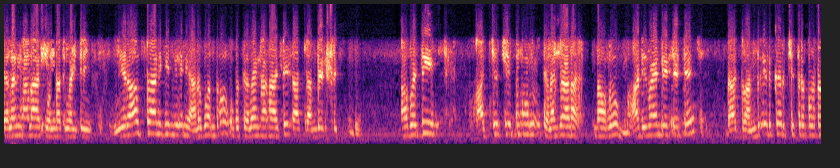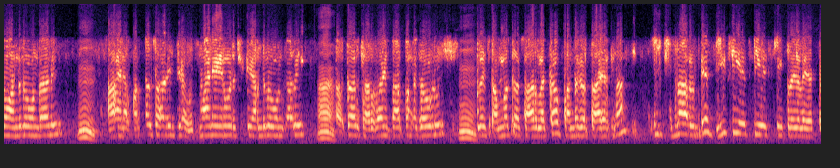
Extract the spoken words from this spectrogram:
తెలంగాణకి ఉన్నటువంటి ఏ రాష్ట్రానికి లేని అనుబంధం ఒక తెలంగాణకి డాక్టర్ అంబేద్కర్కి ఉంది. కాబట్టి రాజ్య చిత్రంలో తెలంగాణ మా డిమాండ్ ఏంటంటే డాక్టర్ అంబేద్కర్ చిత్రపటం అందులో ఉండాలి. ఆయన పట్టా సాధించిన ఉస్మానియా యూనివర్సిటీ అందులో ఉండాలి. సర్దార్ సర్వాయి పాపన్న గౌడు. ప్లస్ సమ్మక్క సార్లక్క పండగ సాయన్న ఈ చిహ్నాలు ఉంటే బీసీ ఎస్సీ ఎస్టీ ప్రజల యొక్క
